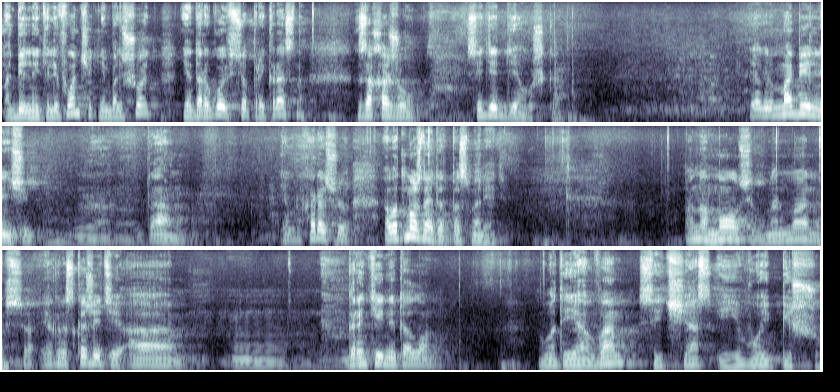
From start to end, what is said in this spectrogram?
Мобильный телефончик небольшой, недорогой, все прекрасно. Захожу, сидит девушка. Я говорю, мобильничек там. Я говорю, хорошо. А вот можно этот посмотреть? Она молчит, нормально все. Я говорю, скажите, а гарантийный талон. Вот я вам сейчас и его и пишу.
